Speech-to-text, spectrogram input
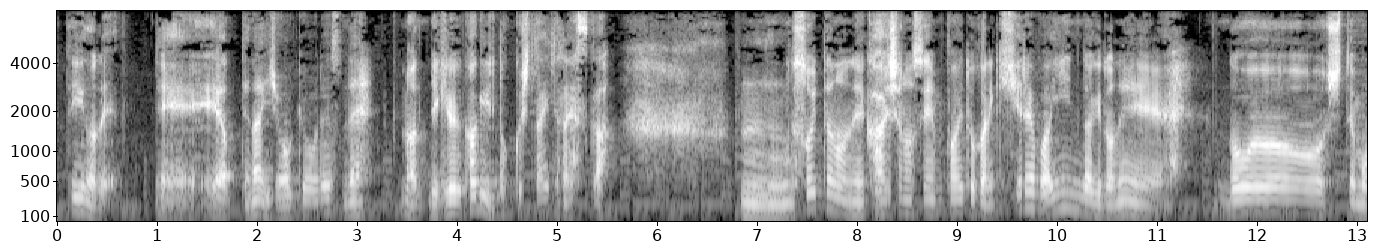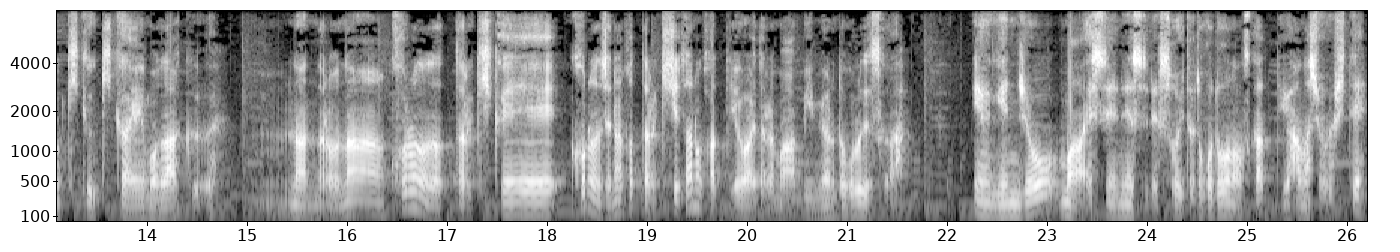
っていうので、えーやってない状況ですね。まあ、できる限り得したいじゃないですか。うん、そういったのね、会社の先輩とかに聞ければいいんだけどね、どうしても聞く機会もなく、なんだろうな、コロナだったら聞け、コロナじゃなかったら聞けたのかって言われたらまあ微妙なところですが、いや、現状、まあ SNS でそういったとこどうなんすかっていう話をして、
